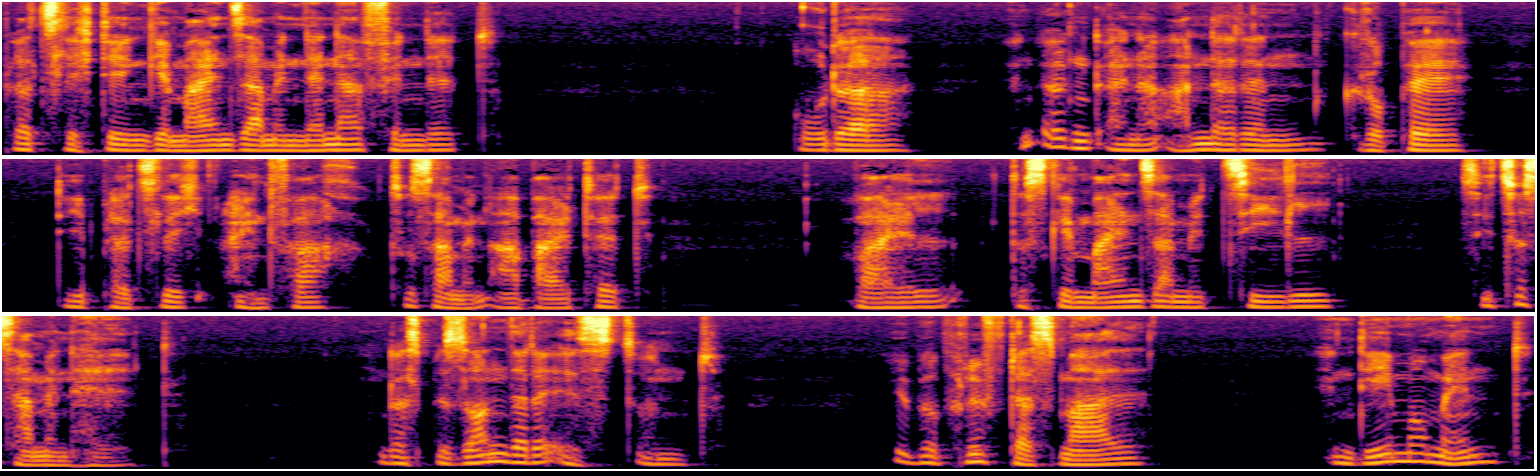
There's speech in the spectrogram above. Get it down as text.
plötzlich den gemeinsamen Nenner findet. Oder in irgendeiner anderen Gruppe, die plötzlich einfach zusammenarbeitet, weil das gemeinsame Ziel sie zusammenhält. Und das Besondere ist, und überprüft das mal, in dem Moment,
